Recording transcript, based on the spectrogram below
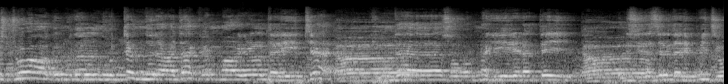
വിഷ്ണുവാകു മുതൽ നൂറ്റൊന്ന് രാജാക്കന്മാരുകൾ ധരിച്ച സുവർണ കിരീടത്തെ ശിരസിൽ ധരിപ്പിച്ചു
